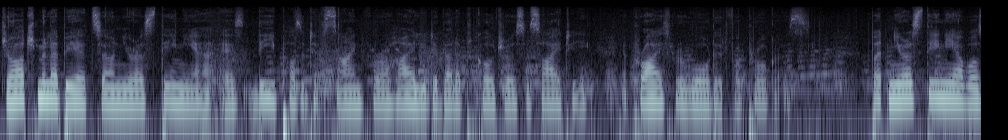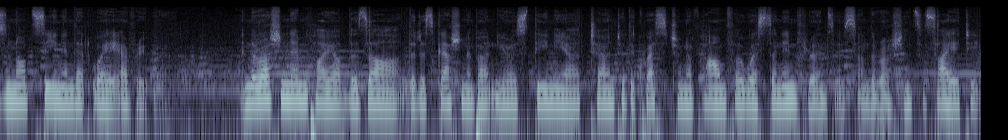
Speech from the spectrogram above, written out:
George Miller-Beard saw neurasthenia as the positive sign for a highly developed cultural society – a prize rewarded for progress. But neurasthenia was not seen in that way everywhere. In the Russian Empire of the Tsar, the discussion about neurasthenia turned to the question of harmful Western influences on the Russian society.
